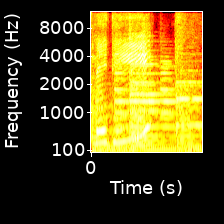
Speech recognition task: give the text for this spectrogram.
Ready?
